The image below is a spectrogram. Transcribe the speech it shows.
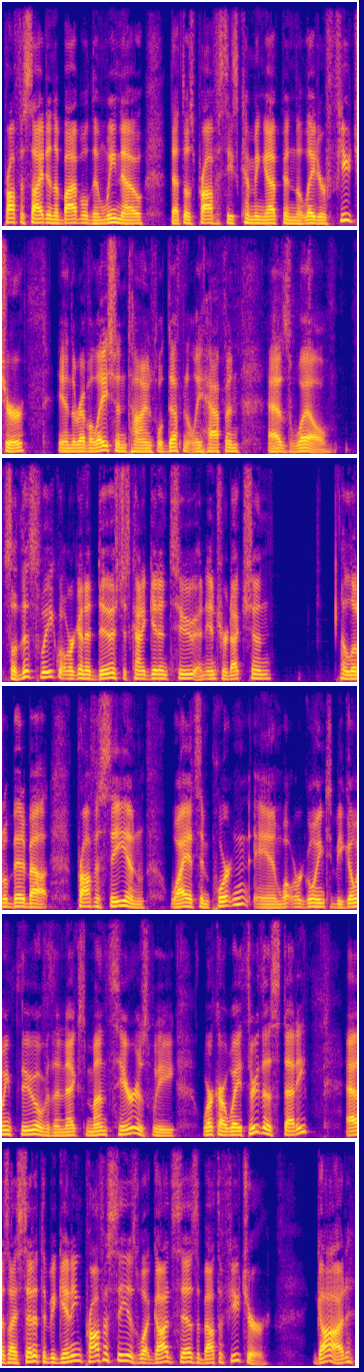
prophesied in the Bible, then we know that those prophecies coming up in the later future in the Revelation times will definitely happen as well. So this week, what we're going to do is just kind of get into an introduction a little bit about prophecy and why it's important and what we're going to be going through over the next months here as we work our way through this study. As I said at the beginning, prophecy is what God says about the future. God,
